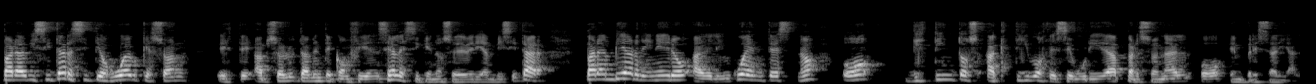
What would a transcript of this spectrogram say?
para visitar sitios web que son este, absolutamente confidenciales y que no se deberían visitar, para enviar dinero a delincuentes ¿no? o distintos activos de seguridad personal o empresarial.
